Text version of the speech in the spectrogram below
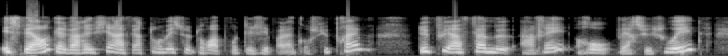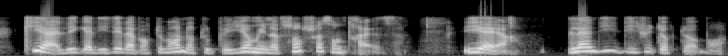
espérant qu'elle va réussir à faire tomber ce droit protégé par la Cour suprême, depuis un fameux arrêt Roe versus Wade qui a légalisé l'avortement dans tout le pays en 1973. Hier, lundi 18 octobre,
